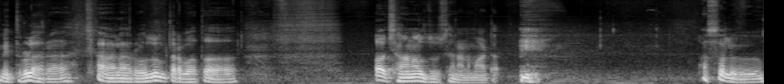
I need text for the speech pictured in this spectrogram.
మిత్రులారా చాలా రోజుల తర్వాత ఆ ఛానల్ చూశానన్నమాట. అసలు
